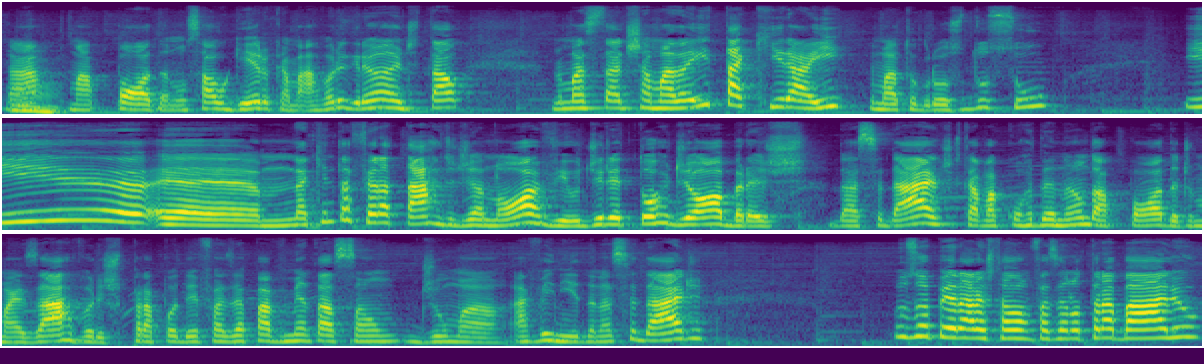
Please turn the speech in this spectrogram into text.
tá? Hum. Uma poda num salgueiro, que é uma árvore grande e tal, numa cidade chamada Itaquiraí, no Mato Grosso do Sul. E é, na quinta-feira à tarde, dia 9, o diretor de obras da cidade, que estava coordenando a poda de mais árvores para poder fazer a pavimentação de uma avenida na cidade, os operários estavam fazendo o trabalho,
